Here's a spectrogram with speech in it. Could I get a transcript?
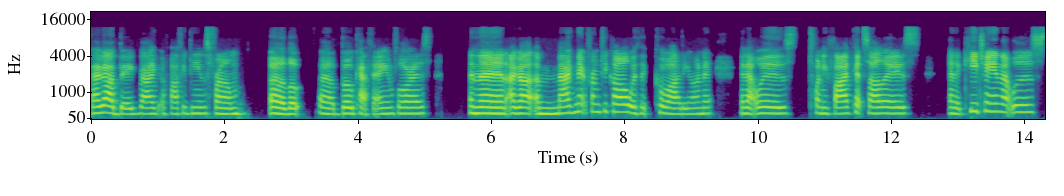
I got a big bag of coffee beans from uh, uh Beau Cafe in Flores. And then I got a magnet from Tikal with a coati on it. And that was 25 quetzales. And a keychain that was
